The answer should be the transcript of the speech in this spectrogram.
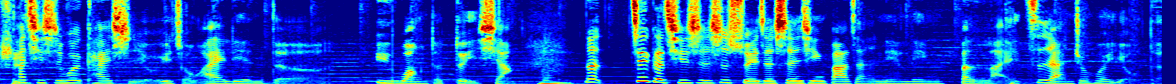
是他其实会开始有一种爱恋的欲望的对象。嗯那这个其实是随着身心发展的年龄本来自然就会有的。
